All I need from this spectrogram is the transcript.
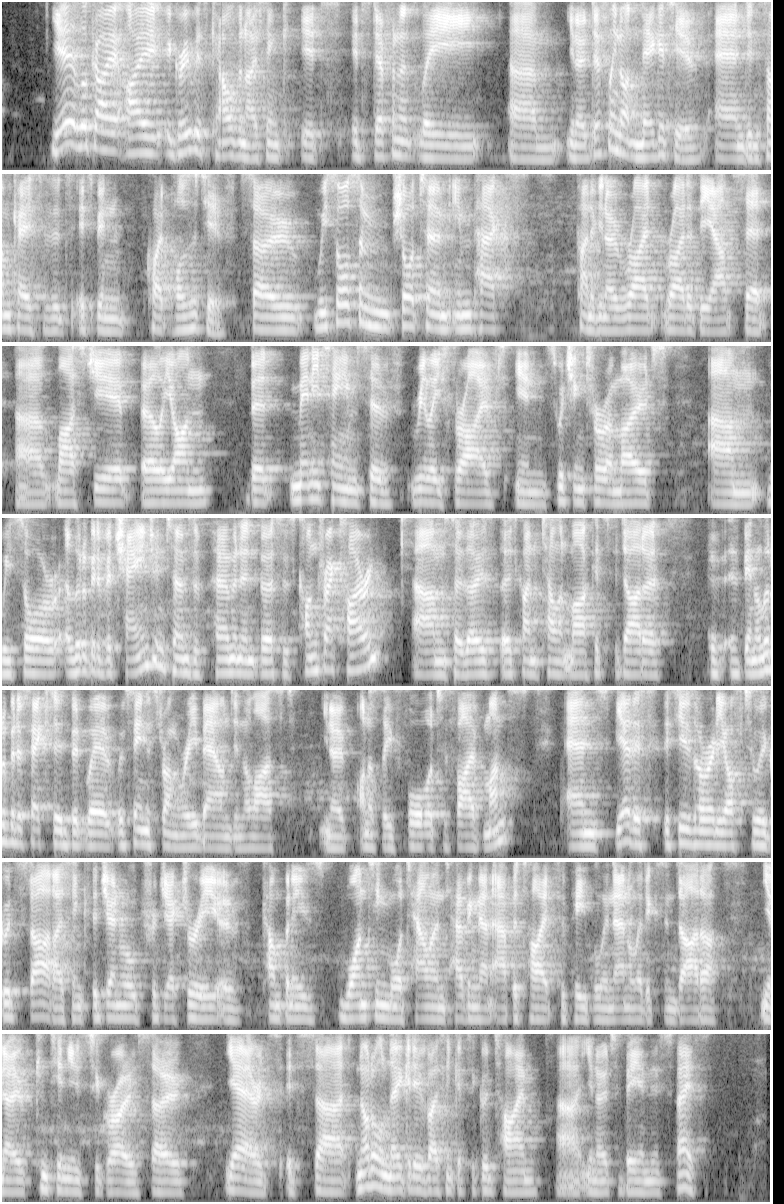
Yeah, look, I, I agree with Calvin. I think it's it's definitely um, you know definitely not negative, and in some cases it's it's been quite positive. So we saw some short term impacts kind of you know right right at the outset uh, last year, early on. But many teams have really thrived in switching to remote. Um, we saw a little bit of a change in terms of permanent versus contract hiring. Um, so those those kind of talent markets for data have, have been a little bit affected, but we're, we've seen a strong rebound in the last you know honestly four to five months. And yeah, this this year's already off to a good start. I think the general trajectory of companies wanting more talent, having that appetite for people in analytics and data, you know, continues to grow. So yeah, it's it's uh, not all negative. I think it's a good time, uh, you know, to be in this space.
